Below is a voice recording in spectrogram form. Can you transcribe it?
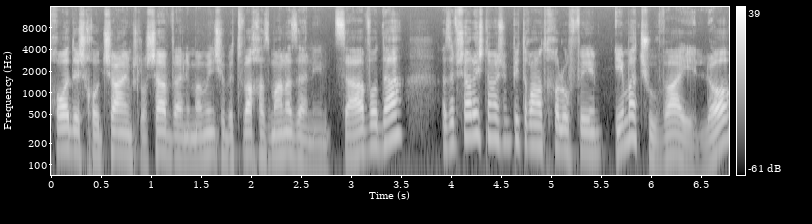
לחודש, חודשיים, שלושה, ואני מאמין שבטווח הזמן הזה אני אמצא עבודה, אז אפשר להשתמש בפתרונות חלופיים. אם התשובה היא לא,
